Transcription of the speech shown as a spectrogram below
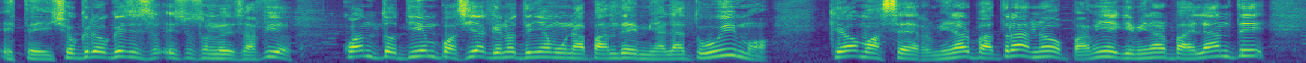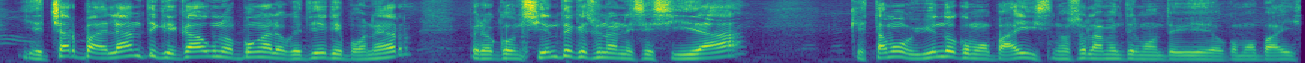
Este, yo creo que esos, son los desafíos. ¿Cuánto tiempo hacía que no teníamos una pandemia? ¿La tuvimos? ¿Qué vamos a hacer? ¿Mirar para atrás? No, para mí hay que mirar para adelante y echar para adelante y que cada uno ponga lo que tiene que poner, pero consciente que es una necesidad que estamos viviendo como país, no solamente en Montevideo, como país.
